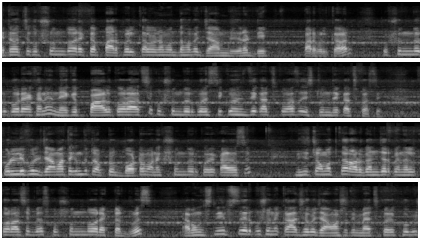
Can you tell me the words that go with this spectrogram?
এটা হচ্ছে খুব সুন্দর একটা পার্পল কালারের মধ্যে হবে, জাম যেটা ডিপ পার্পল কালার। খুব সুন্দর করে এখানে নেকে পার্ল করা আছে, খুব সুন্দর করে সিকোয়েন্স দিয়ে কাজ করা আছে স্টোন দিয়ে কাজ করা আছে। ফুললি ফুল জামাতে কিন্তু টপ টপ বটম অনেক সুন্দর করে কাজ আছে। নিচে চমৎকার অর্গানজার প্যানেল করা আছে, বেশ খুব সুন্দর একটা ড্রেস এবং স্লিপসের পোষণে কাজ হবে জামার সাথে ম্যাচ করে, খুবই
